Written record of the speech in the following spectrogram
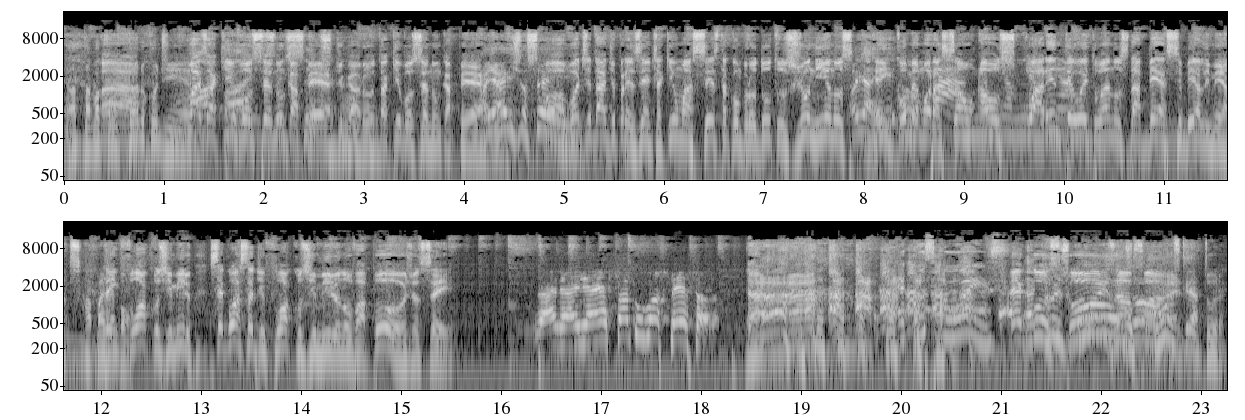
Ela tava contando com dinheiro. Mas aqui Rapaz, você nunca 600 perde, conto. garoto. Aqui você nunca perde. Olha aí, José. Ó, vou te dar de presente aqui uma cesta com produtos juninos aí. em comemoração Opa, aos nham, 48 anos da BSB Alimentos. Rapaz, Tem é flocos de milho. Você gosta de flocos de milho no vapor, José? Já, é só com você, só. É cuscuz. É cuscuz, rapaz. Cuscuz, criatura.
